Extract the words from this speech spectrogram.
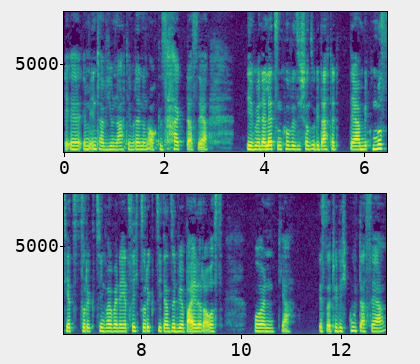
äh, im Interview nach dem Rennen auch gesagt, dass er eben in der letzten Kurve sich schon so gedacht hat, der Mick muss jetzt zurückziehen, weil wenn er jetzt nicht zurückzieht, dann sind wir beide raus. Und ja, ist natürlich gut, dass er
